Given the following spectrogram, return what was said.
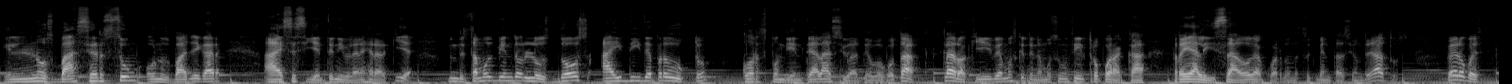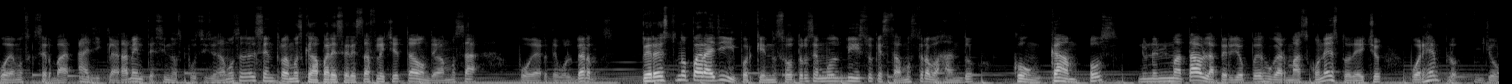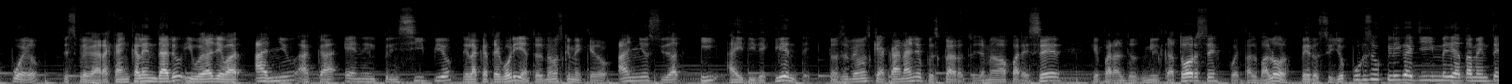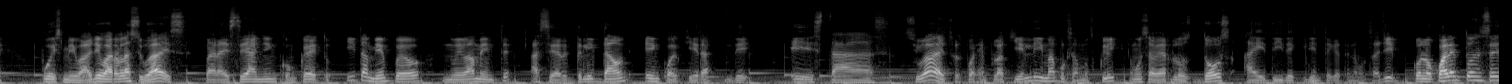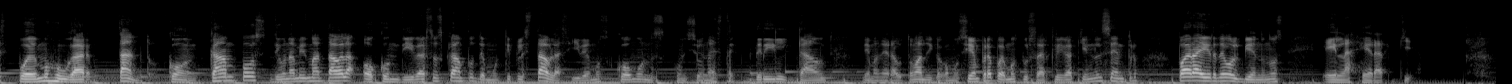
él nos va a hacer zoom o nos va a llegar a ese siguiente nivel de jerarquía, donde estamos viendo los dos ID de producto correspondiente a la ciudad de Bogotá. Claro, aquí vemos que tenemos un filtro por acá realizado de acuerdo a nuestra segmentación de datos. Pero pues podemos observar allí claramente, si nos posicionamos en el centro vemos que va a aparecer esta flecheta donde vamos a poder devolvernos. Pero esto no para allí, porque nosotros hemos visto que estamos trabajando con campos de una misma tabla, pero yo puedo jugar más con esto. De hecho, por ejemplo, yo puedo desplegar acá en calendario y voy a llevar año acá en el principio de la categoría. Entonces vemos que me quedó año, ciudad y ID de cliente. Entonces vemos que acá en año, pues claro, entonces ya me va a aparecer que para el 2014 fue tal valor. Pero si yo pulso clic allí inmediatamente, pues me va a llevar a las ciudades para ese año en concreto. Y también puedo nuevamente hacer drill down en cualquiera de estas ciudades. Entonces, por ejemplo, aquí en Lima pulsamos clic, vamos a ver los dos ID de cliente que tenemos allí. Con lo cual entonces podemos jugar tanto con campos de una misma tabla o con diversos campos de múltiples tablas y vemos cómo nos funciona este drill down de manera automática. Como siempre podemos pulsar clic aquí en el centro para ir devolviéndonos en la jerarquía.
